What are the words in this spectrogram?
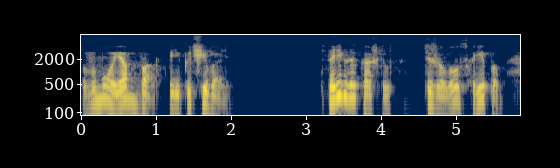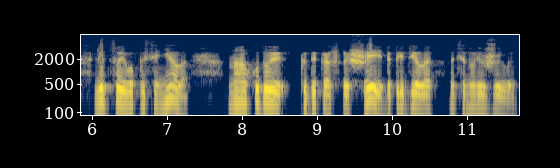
в мой амбар перекочевали? Старик закашлялся, тяжело, с хрипом, лицо его посинело, на худой кадыкастой шее до предела натянули жилы.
